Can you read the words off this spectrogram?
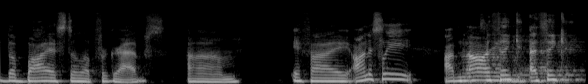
the buy is still up for grabs. Um, if I honestly, I'm not. No, not. I think I think.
